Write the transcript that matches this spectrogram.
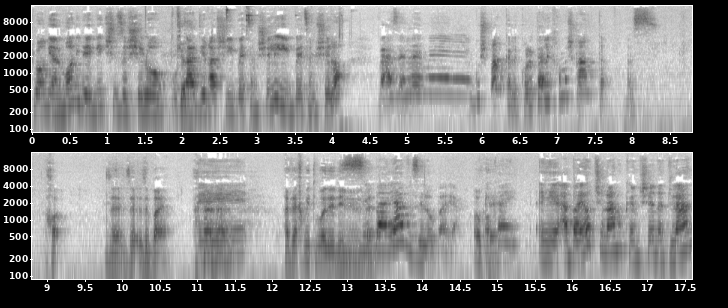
פלוני אלמוני ויגיד שזה שלו, כן. אותה דירה שהיא בעצם שלי, היא בעצם שלו, ואז אין להם אה, גושפנקה לכל תהליך המשכנתה. אז נכון. זה, זה, זה בעיה? אה, אז איך מתמודדים עם זה זה? בעיה וזה לא בעיה. אוקיי. אוקיי? אה, הבעיות שלנו כאנשי נדל"ן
